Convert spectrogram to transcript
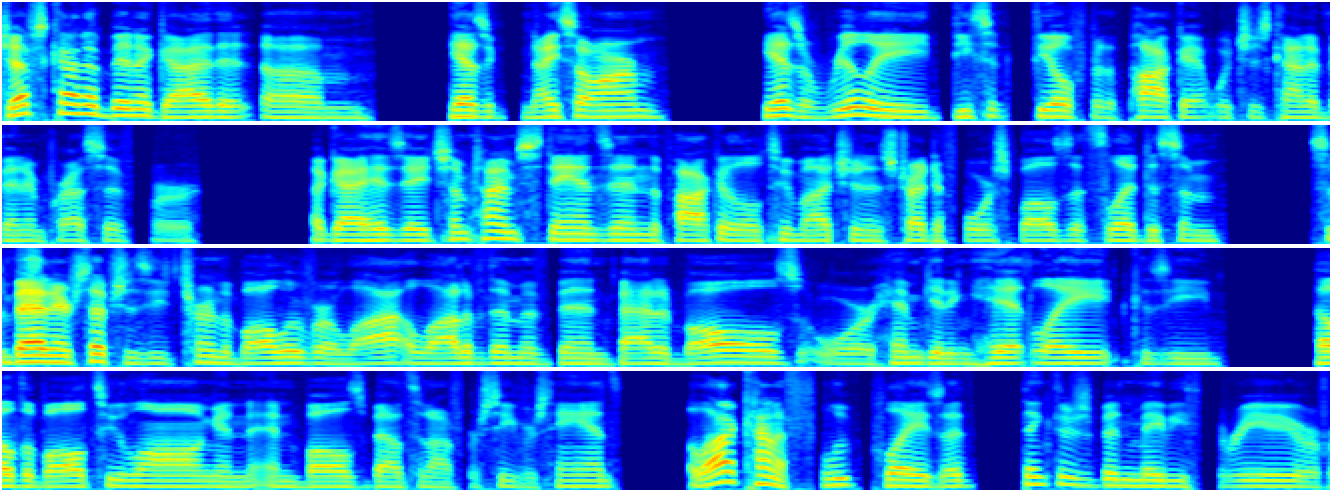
Jeff's kind of been a guy that um, he has a nice arm. He has a really decent feel for the pocket, which has kind of been impressive for a guy his age. Sometimes stands in the pocket a little too much and has tried to force balls. That's led to some some bad interceptions. He's turned the ball over a lot. A lot of them have been batted balls or him getting hit late because he held the ball too long and, and balls bouncing off receivers' hands. A lot of kind of fluke plays. I think there's been maybe three or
